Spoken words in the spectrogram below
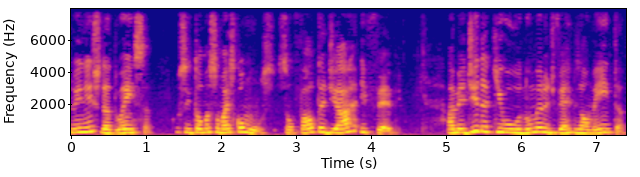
No início da doença, os sintomas são mais comuns, são falta de ar e febre. À medida que o número de vermes aumenta,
